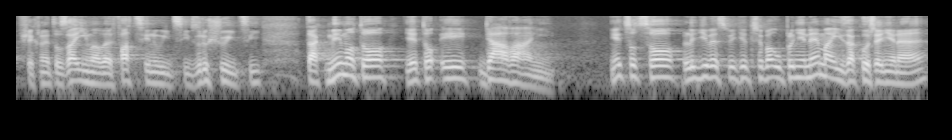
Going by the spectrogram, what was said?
všechno je to zajímavé, fascinující, vzrušující, tak mimo to je to i dávání. Něco, co lidi ve světě třeba úplně nemají zakořeněné.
